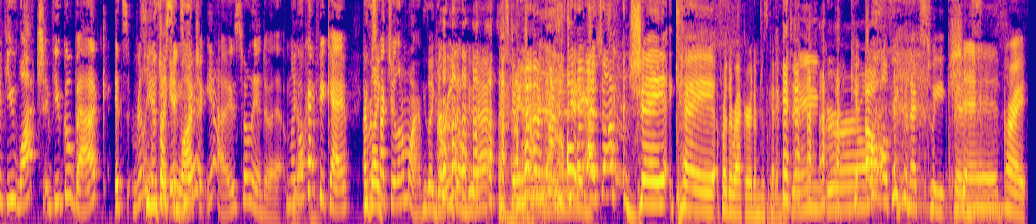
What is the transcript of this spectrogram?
if you watch if you go back, it's really He was, like, interesting into watching. it? Yeah, he was totally into it. I'm like, Yeah. okay, PK, I He's respect like- you a little more. He's like, Dory, don't do that. Just kidding. I'm, I'm just Oh kidding. gosh. JK for the record. I'm just kidding. Dang girl. I'll, I'll take the next tweet, kids. Shade. All right.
